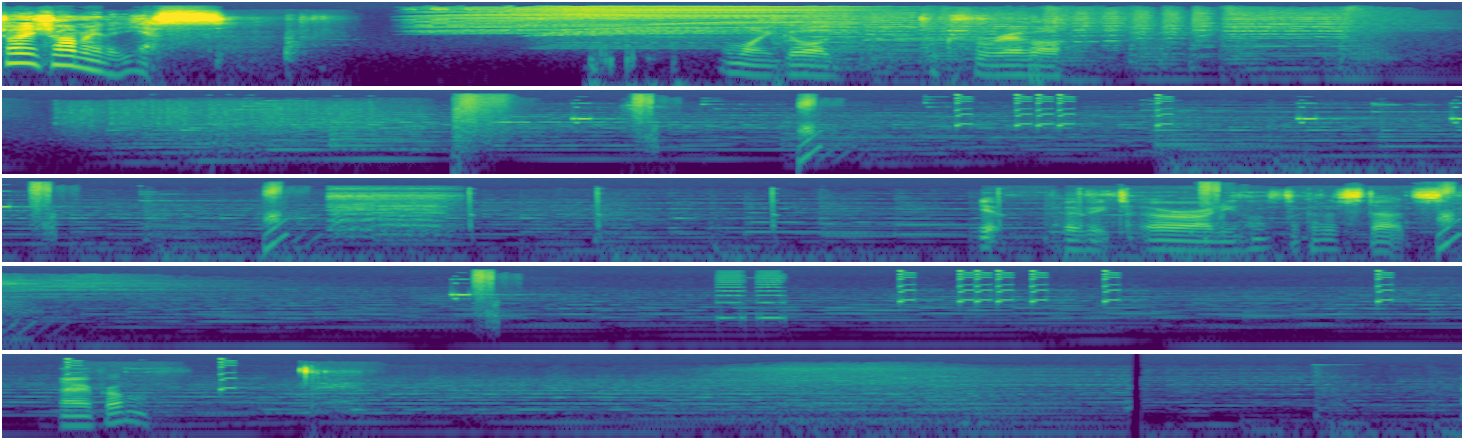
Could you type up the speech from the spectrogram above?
Shiny Charmander, yes! Oh my god, took forever. Yep, perfect. Alrighty, let's look at the stats. No problem.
